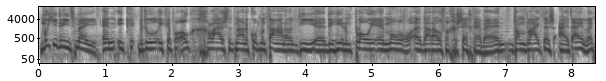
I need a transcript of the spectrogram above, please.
moet je er iets mee. En ik bedoel, ik heb ook geluisterd naar de commentaren... die eh, de heren Plooi en Mol eh, daarover gezegd hebben. En dan blijkt dus uiteindelijk...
